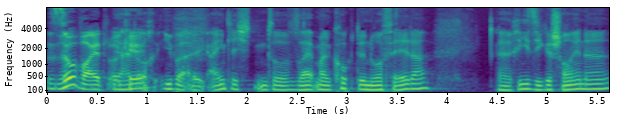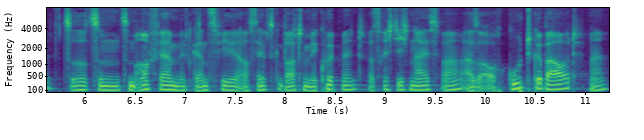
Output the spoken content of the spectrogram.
so weit, ja, halt okay. auch überall, eigentlich so, seit man guckte, nur Felder. Äh, riesige Scheune, so zum, zum Aufwärmen mit ganz viel auch selbstgebautem Equipment, was richtig nice war. Also auch gut gebaut. Ne?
